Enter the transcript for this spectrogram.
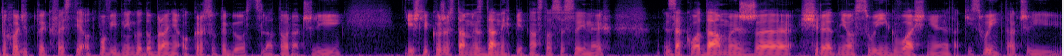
dochodzi tutaj kwestia odpowiedniego dobrania okresu tego oscylatora, czyli jeśli korzystamy z danych 15-sesyjnych, zakładamy, że średnio swing właśnie taki swing, tak, czyli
